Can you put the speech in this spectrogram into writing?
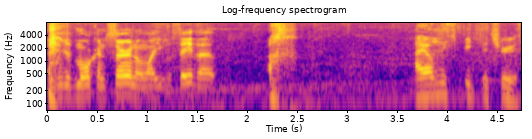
I'm just more concerned on why you would say that. I only speak the truth.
